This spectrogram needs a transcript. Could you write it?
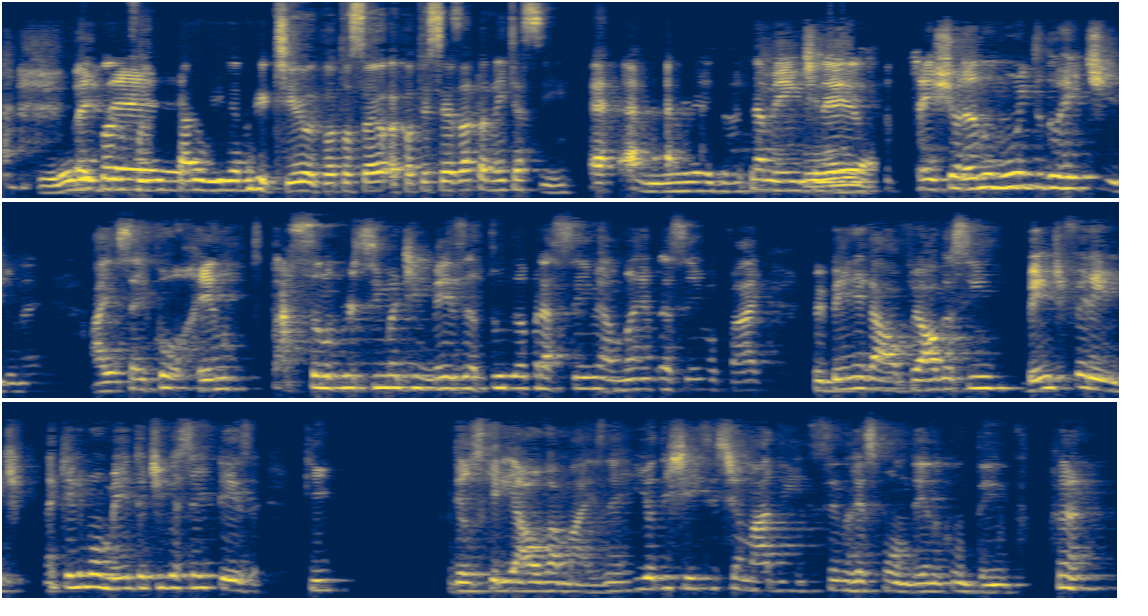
Mas, quando é... foi o William no retiro, aconteceu, aconteceu exatamente assim. É, exatamente, né? É. Eu saí chorando muito do retiro, né? Aí eu saí correndo, passando por cima de mesa, tudo, abracei minha mãe, abracei meu pai. Foi bem legal, foi algo assim bem diferente. Naquele momento eu tive a certeza que Deus queria algo a mais, né? E eu deixei esse chamado sendo respondendo com o tempo.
